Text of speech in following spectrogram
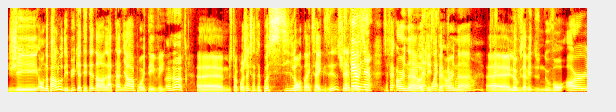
J'ai, on a parlé au début que tu étais dans la tanière.tv. Uh-huh. Euh, c'est un projet que ça fait pas si longtemps que ça existe. j'ai Ça fait un an. Ça fait un an. Un an, OK, ça ouais. fait un an. Euh, Là, vous avez du nouveau art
